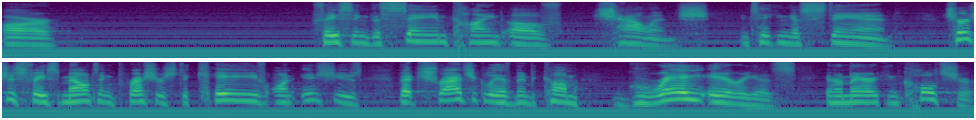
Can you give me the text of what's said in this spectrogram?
are facing the same kind of challenge in taking a stand. Churches face mounting pressures to cave on issues that tragically have become gray areas in American culture.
